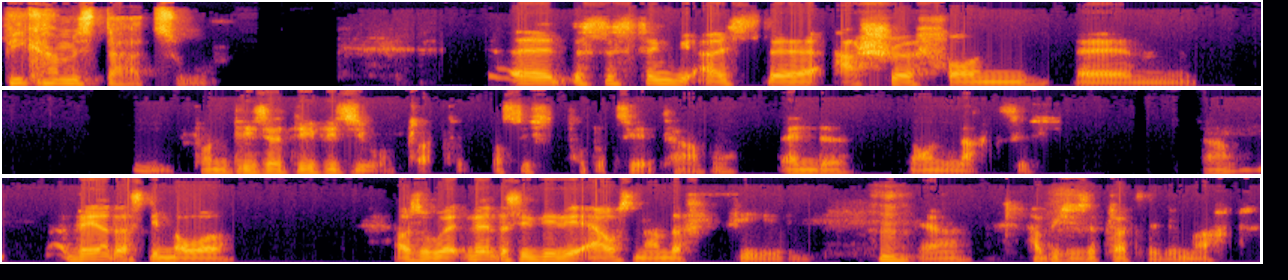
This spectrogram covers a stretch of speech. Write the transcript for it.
Wie kam es dazu? Äh, das ist irgendwie als der Asche von, ähm, von dieser Division-Platte, was ich produziert habe, Ende 89. Ja? Während das die Mauer, also während das die DDR auseinanderfiel, hm. ja, habe ich diese Platte gemacht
